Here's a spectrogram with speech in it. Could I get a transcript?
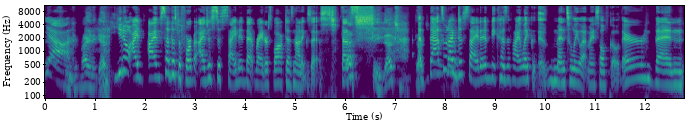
Yeah. you can write again. you know i i've said this before but i just decided that writer's block does not exist That's that's see, that's that's, that's, really what I've decided because if I like mentally let myself go there, then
